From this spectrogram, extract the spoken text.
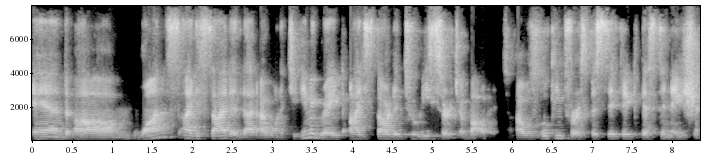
And um, once I decided that I wanted to immigrate, I started to research about it. I was looking for a specific destination.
